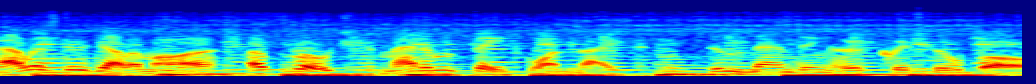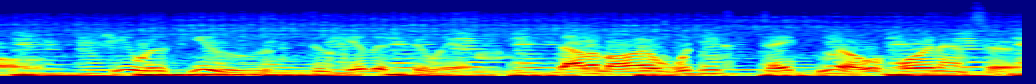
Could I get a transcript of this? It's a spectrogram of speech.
Alistair Dalimar approached Madame Fate one night, demanding her crystal ball. She refused to give it to him. Dalimar wouldn't take no for an answer.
